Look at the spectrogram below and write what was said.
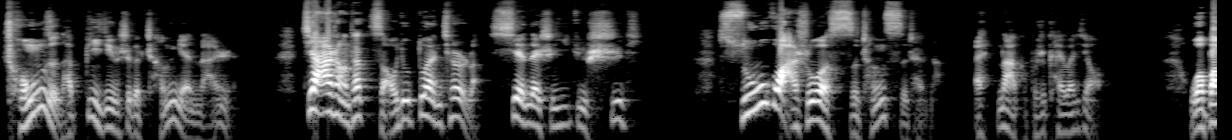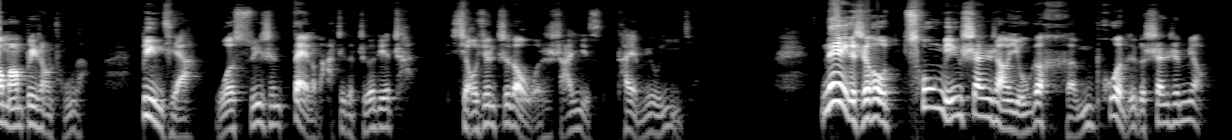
虫子他毕竟是个成年男人，加上他早就断气了，现在是一具尸体。俗话说“死成死沉”的，哎，那可不是开玩笑。我帮忙背上虫子，并且啊，我随身带了把这个折叠铲。小轩知道我是啥意思，他也没有意见。那个时候，聪明山上有个很破的这个山神庙，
